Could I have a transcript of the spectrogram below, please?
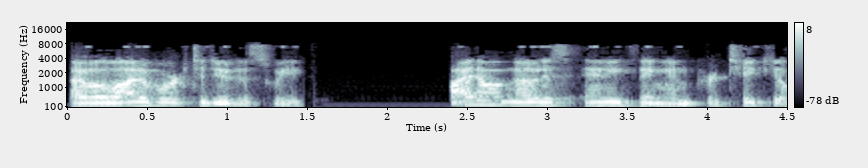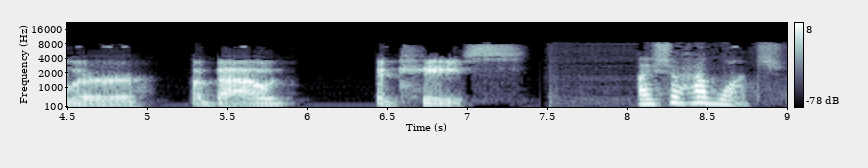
I have a lot of work to do this week. I don't notice anything in particular about a case. I shall have lunch.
